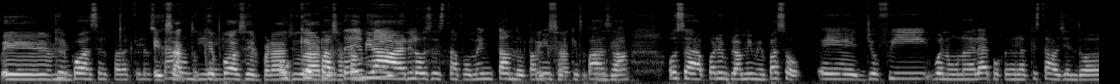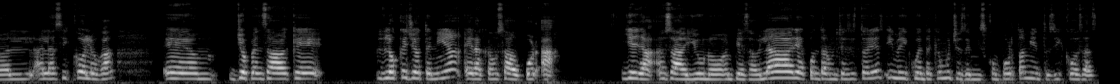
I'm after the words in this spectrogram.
eh, ¿Qué puedo hacer para que los exacto, cambie? ¿qué puedo hacer para o qué ayudarlos a parte de mí cambiar? los está fomentando también porque pasa también. o sea por ejemplo a mí me pasó eh, yo fui bueno una de las épocas en la que estaba yendo al- a la psicóloga em, yo pensaba que lo que yo tenía era causado por A. Y ella, o sea, y uno empieza a hablar y a contar muchas historias y me di cuenta que muchos de mis comportamientos y cosas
